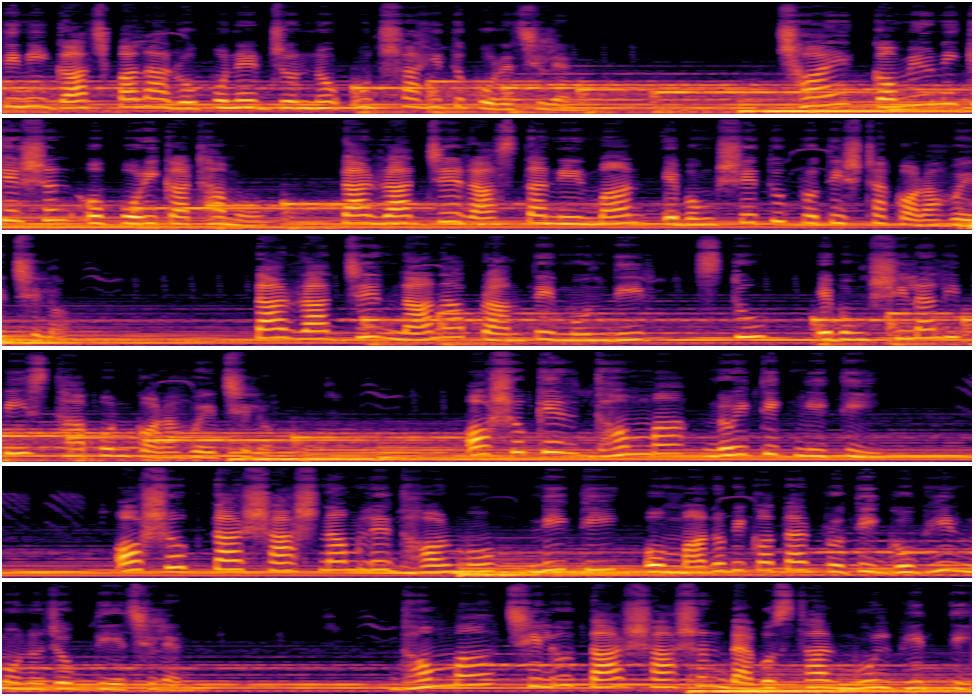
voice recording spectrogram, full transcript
তিনি গাছপালা রোপণের জন্য উৎসাহিত করেছিলেন। ছয় কমিউনিকেশন ও পরিকাঠামো তার রাজ্যে রাস্তা নির্মাণ এবং সেতু প্রতিষ্ঠা করা হয়েছিল। তার রাজ্যের নানা প্রান্তে মন্দির, স্তূপ এবং শিলালিপি স্থাপন করা হয়েছিল। অশোকের ধম্মা নৈতিক নীতি। অশোক তার শাসনামলে ধর্ম, নীতি ও মানবিকতার প্রতি গভীর মনোযোগ দিয়েছিলেন। ধম্মা ছিল তার শাসন ব্যবস্থার মূল ভিত্তি,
